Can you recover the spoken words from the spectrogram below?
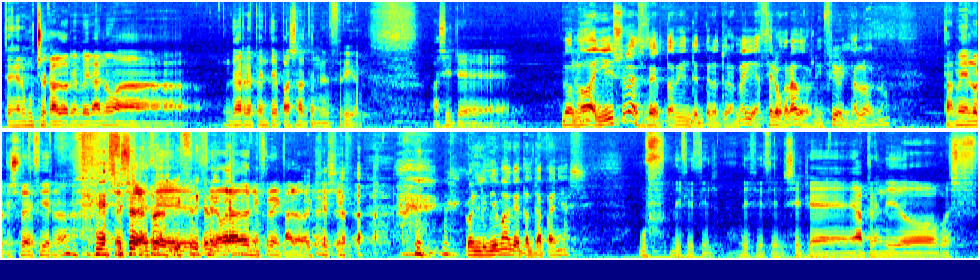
tener mucho calor en verano a de repente pasas a tener frío. Así que No, no, allí suele hacer también temperatura media, cero grados, ni frío ni calor, ¿no? también lo que suele decir, ¿no? Se suele decir cero grados ni frío ni calor. sí. Con el idioma, ¿qué tal te apañas? Uf, difícil, difícil. Sí que he aprendido pues,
